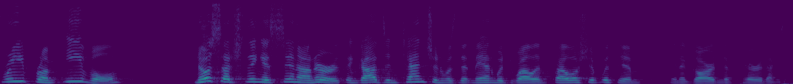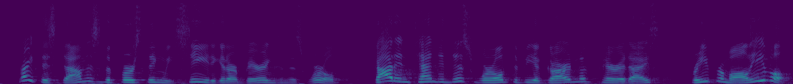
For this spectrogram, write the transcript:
free from evil. No such thing as sin on earth, and God's intention was that man would dwell in fellowship with him in a garden of paradise. Write this down. This is the first thing we see to get our bearings in this world. God intended this world to be a garden of paradise free from all evil.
